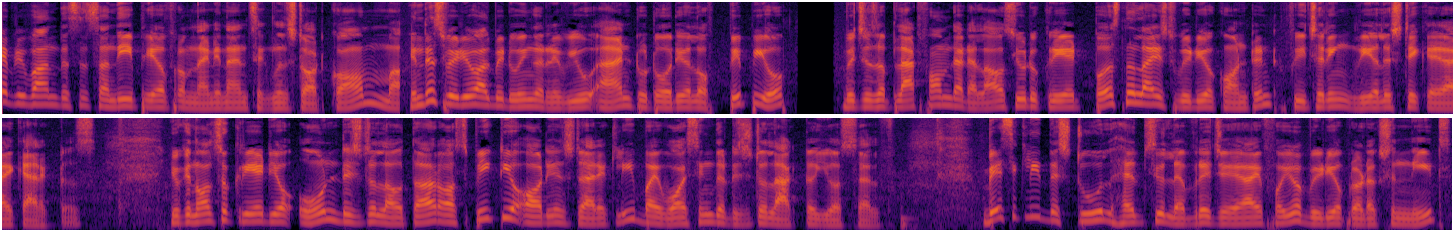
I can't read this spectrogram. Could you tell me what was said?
everyone, this is Sandeep here from 99signals.com. Uh, In this video, I'll be doing a review and tutorial of Pipio, which is a platform that allows you to create personalized video content featuring realistic AI characters. You can also create your own digital avatar or speak to your audience directly by voicing the digital actor yourself. Basically, this tool helps you leverage AI for your video production needs,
